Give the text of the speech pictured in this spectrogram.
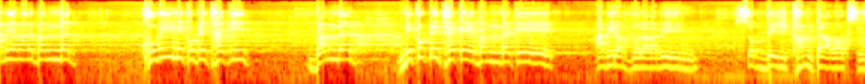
আমি আমার বান্দার খুবই নিকটে থাকি বান্দার নিকটে থেকে বান্দাকে আমি রব্বুল আলামিন চব্বিশ ঘন্টা অক্সিজেন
